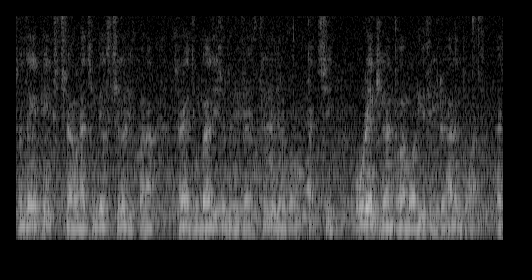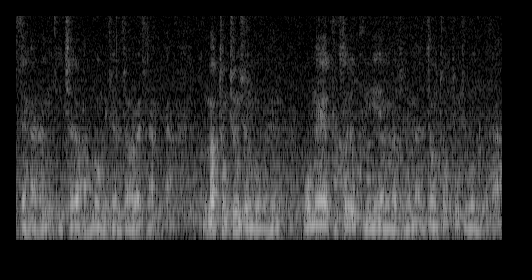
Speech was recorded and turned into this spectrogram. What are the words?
천장에 페인트 칠하거나 침대에서 책을 읽거나 차량의 등받이 조절 의자에서 텔레비전을 보는 것 같이 오랜 기간 동안 머리 위에서 일을 하는 동안 발생하는 2차적 반복 미세 손상으로 발생합니다. 근막 통증 증후군은 몸의 국소적 부위에 영향을 주는 만성 통증 증후군입니다.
